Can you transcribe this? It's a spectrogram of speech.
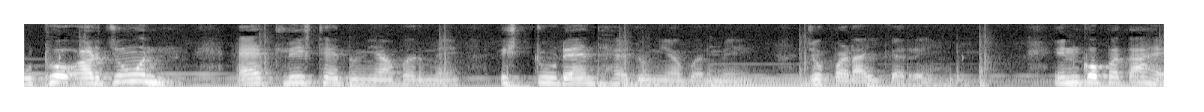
उठो अर्जुन। एथलीस्ट है दुनिया भर में स्टूडेंट है दुनिया भर में, जो पढ़ाई कर रहे हैं। इनको पता है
